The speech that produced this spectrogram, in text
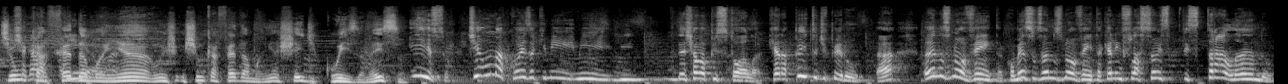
Tinha um Chegava café fria, da manhã, um, tinha um café da manhã cheio de coisa, não é isso? Isso. Tinha uma coisa que me, me, me deixava pistola, que era peito de peru, tá? Anos 90, começo dos anos 90, aquela inflação es- estralando.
